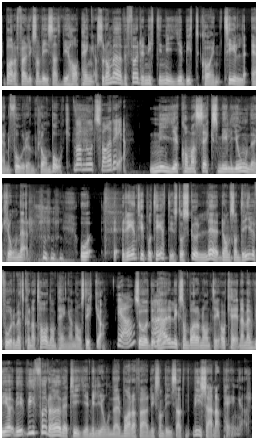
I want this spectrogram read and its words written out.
Bara för att liksom visa att vi har pengar. Så de överförde 99 bitcoin till en forumplånbok. Vad motsvarar det? 9,6 miljoner kronor. Och rent hypotetiskt, då skulle de som driver forumet kunna ta de pengarna och sticka. Ja. Så det, ja. det här är liksom bara någonting, okej, okay, men vi, vi, vi för över 10 miljoner bara för att liksom visa att vi tjänar pengar.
